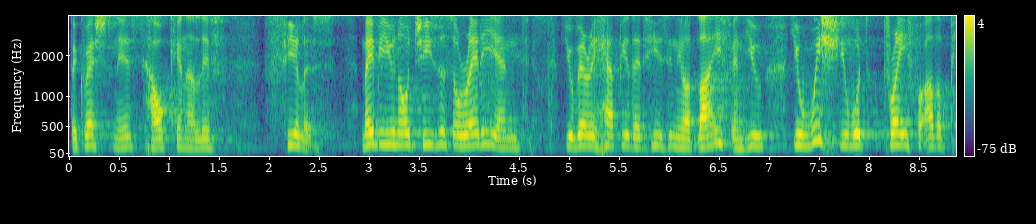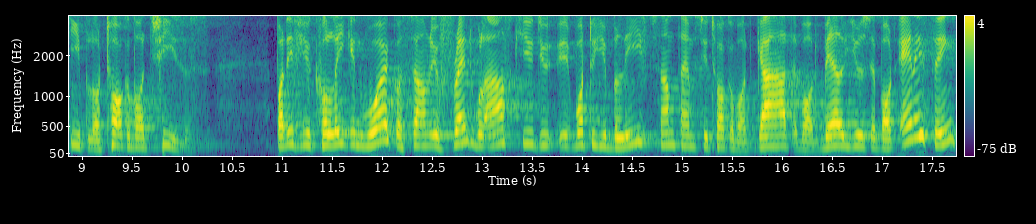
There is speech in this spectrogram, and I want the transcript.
The question is, how can I live fearless? Maybe you know Jesus already and you're very happy that he's in your life and you, you wish you would pray for other people or talk about Jesus. But if your colleague in work or some your friend will ask you, do, eh, what do you believe? Sometimes you talk about God, about values, about anything,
